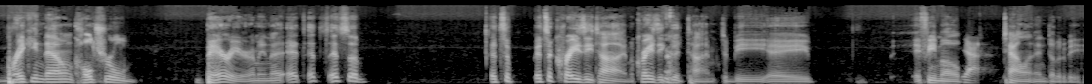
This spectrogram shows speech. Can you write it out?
breaking down cultural barrier. I mean, it, it's it's a it's a it's a crazy time, a crazy good time to be a a female yeah. talent in WWE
